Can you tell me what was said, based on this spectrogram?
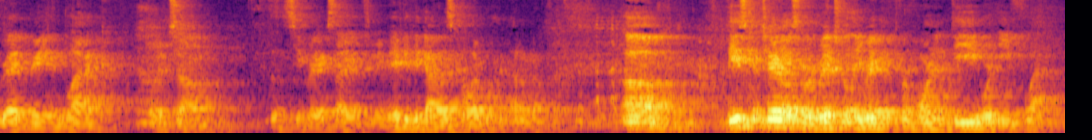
red, green, and black, which um, doesn't seem very exciting to me. Maybe the guy was colorblind, I don't know. Um, these concertos were originally written for horn in D or E flat.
